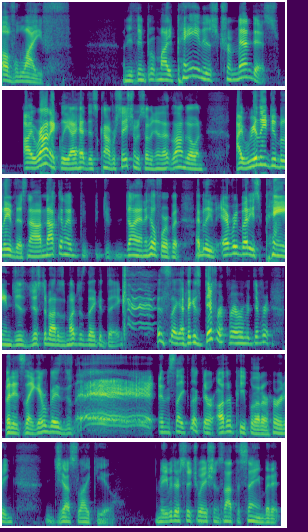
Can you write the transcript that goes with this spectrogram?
of life. And you think, but my pain is tremendous. Ironically, I had this conversation with somebody not long ago, and I really do believe this. Now, I'm not going to die on a hill for it, but I believe everybody's pain is just about as much as they could take. it's like, I think it's different for everybody, different, but it's like everybody's just, "Eh," and it's like, look, there are other people that are hurting just like you. Maybe their situation's not the same, but it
